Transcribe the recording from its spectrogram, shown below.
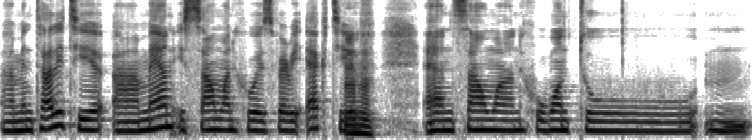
uh, mentality, uh, man is someone who is very active and someone who want to um,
